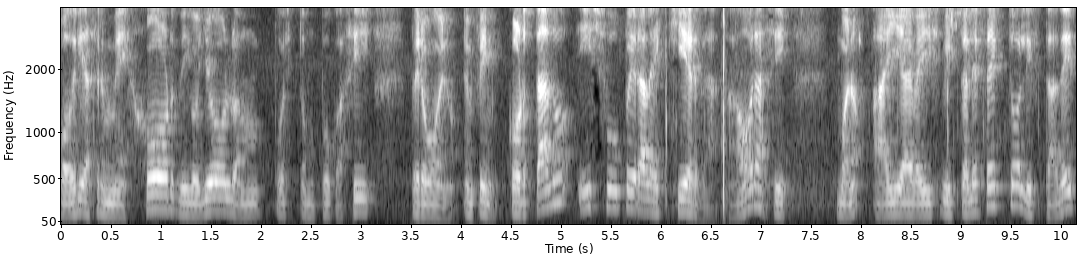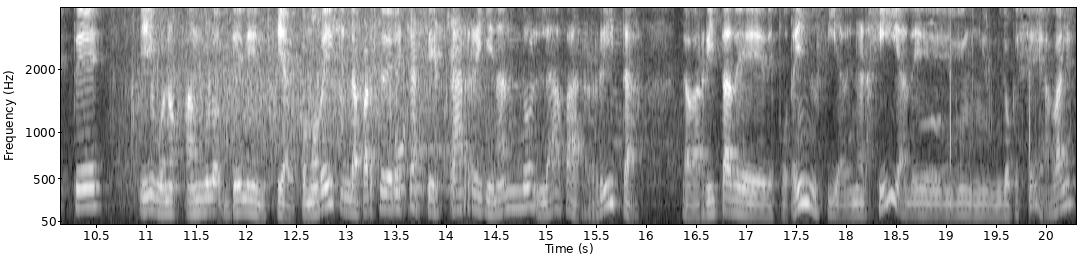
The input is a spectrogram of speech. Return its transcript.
podría ser mejor, digo yo. Lo han puesto un poco así. Pero bueno, en fin, cortado y súper a la izquierda. Ahora sí. Bueno, ahí habéis visto el efecto, liftadete y bueno, ángulo demencial. Como veis, en la parte derecha se está rellenando la barrita. La barrita de, de potencia, de energía, de lo que sea, ¿vale?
